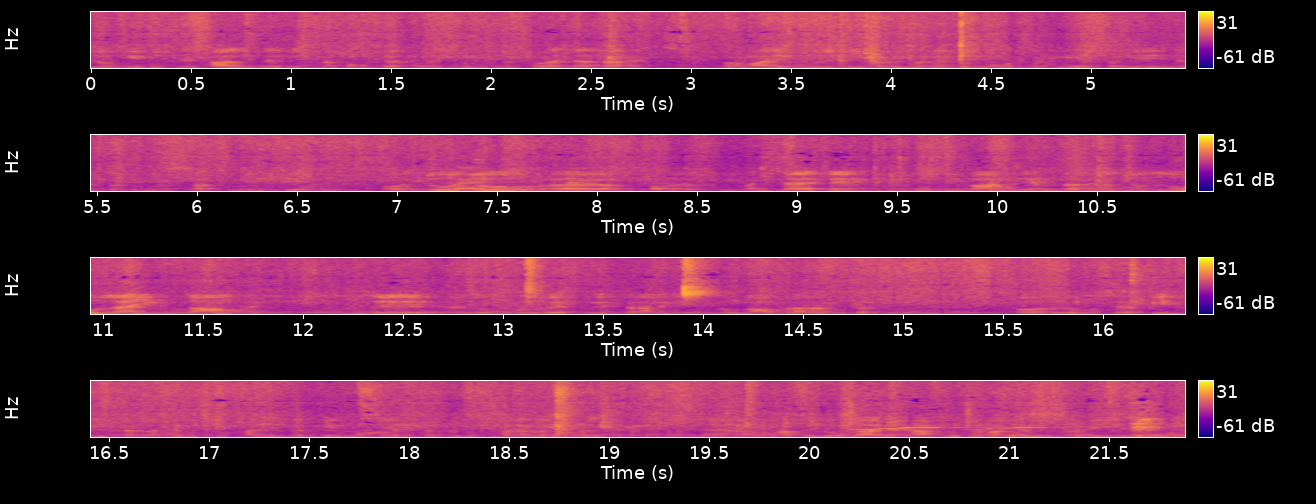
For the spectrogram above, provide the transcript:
जो कि पिछले साल से जितना पहुँचा था मैक्सिमम से थोड़ा ज़्यादा है। तो हमारी पूरी टीम अभी मध्य को पहुँच चुकी है, सभी जनप्रतिनिधियों के साथ मिल के। और जो जो पंचायतें कोसी बाँध के अंदर हैं, जो लो लाइंग गाँव हैं, उनसे लोगों को इवैक्यूएट कराने के लिए लोग नाव प्रारंभ कर दिए हैं और लोगों से अपील भी कर रहे हैं उसको खाली करके उनके स्तर पर जो खनन स्थल है वहाँ पे लोग आ जाए आप लोगों के माध्यम से अपील करेंगे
